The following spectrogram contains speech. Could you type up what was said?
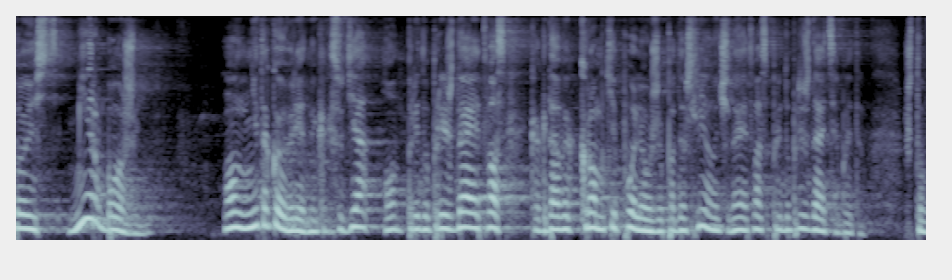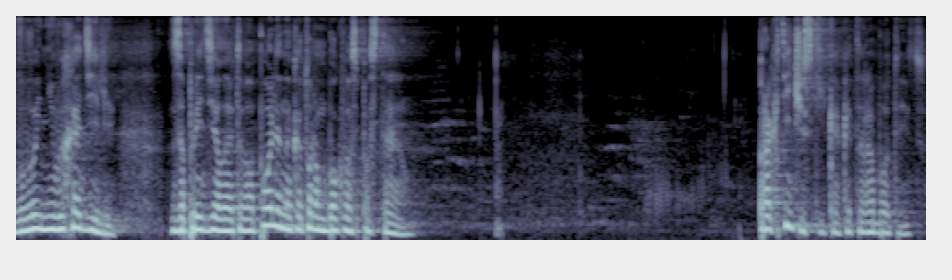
то есть мир Божий, он не такой вредный, как судья, он предупреждает вас, когда вы к кромке поля уже подошли, он начинает вас предупреждать об этом, чтобы вы не выходили за пределы этого поля, на котором Бог вас поставил. Практически как это работает.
